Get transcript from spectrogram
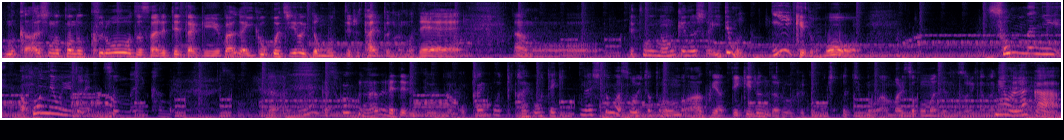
昔のこのクローズされてたゲーバーが居心地よいと思ってるタイプなのであの別にのんけの人がいてもいいけどもそんなに本音を言うとねそんなに考えない。だからなんかすごく慣れてるというかこう開放開放的な人はそういう人ともうまくやっていけるんだろうけどちょっと自分はあんまりそこまでのそれがなくてでもなんか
